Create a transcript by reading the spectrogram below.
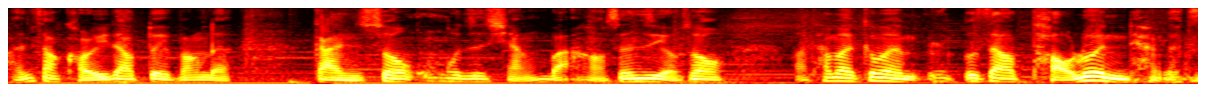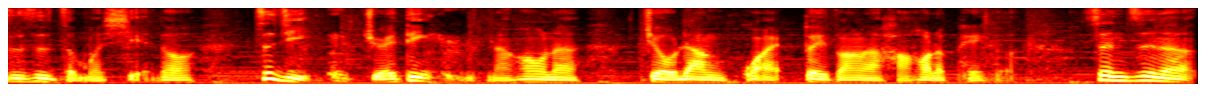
很少考虑到对方的。感受或者想法哈，甚至有时候啊，他们根本不知道讨论两个字是怎么写的，自己决定，然后呢，就让怪对方呢好好的配合，甚至呢，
